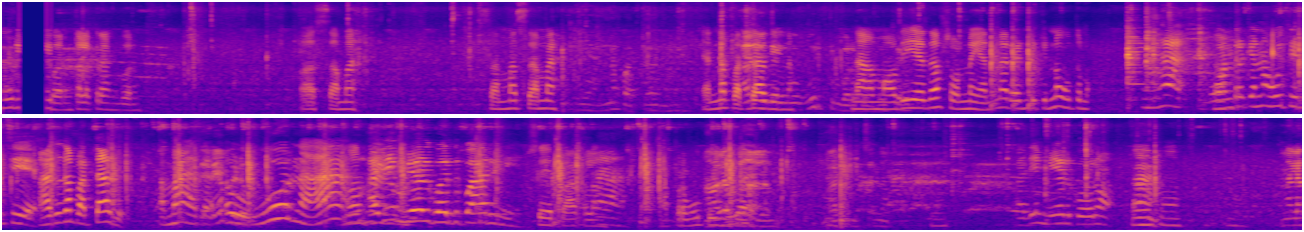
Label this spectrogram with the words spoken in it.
மூடி பாருங்க கலக்குறாங்க பாருங்க. ஆ செம செம்ம. செம என்ன பார்த்தா எண்ணெய் பத்தாது நான் முதையே தான் சொன்னேன் எண்ணெய் ரெண்டு கிண்ணம் ஊற்றணும் ஒன்றரை கிண்ணம் ஊத்திடுச்சு. அதுதான் பத்தாது. அம்மா ஊர்னா அதே மேலுக்கு வருது பாரு நீ. சரி பார்க்கலாம். அப்புறம் ஊற்றி பாருங்க அதே மேலுக்கு வரும். நல்லா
